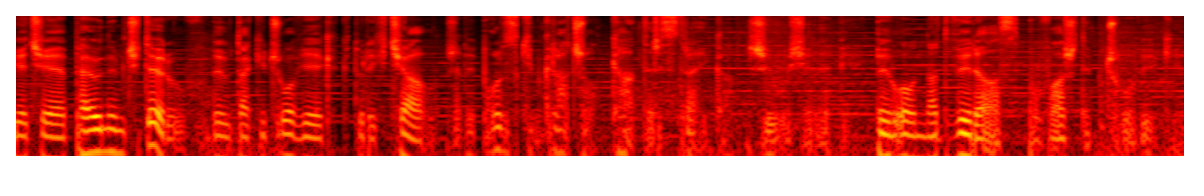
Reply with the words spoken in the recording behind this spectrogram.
świecie pełnym cheaterów był taki człowiek, który chciał, żeby polskim graczom Counter-Strike'a żyło się lepiej. Był on nad wyraz poważnym człowiekiem.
